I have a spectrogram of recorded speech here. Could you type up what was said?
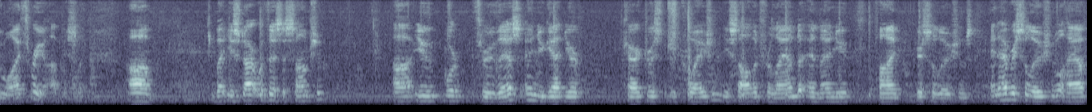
y3, obviously. Um, But you start with this assumption, uh, you work through this, and you get your characteristic equation, you solve it for lambda, and then you find your solutions. And every solution will have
